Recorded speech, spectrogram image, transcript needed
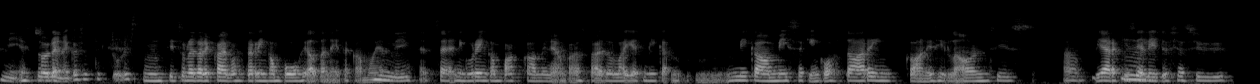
Niin, että todennäköisesti te... tulisi. Mm, sitten sun ei tarvitse kaivaa sitä rinkan pohjalta niitä kamoja. Niin. Et se niin kuin rinkan pakkaaminen on myös taitolaji, että mikä, mikä on missäkin kohtaa rinkkaa, niin sillä on siis järkiselitys mm. ja syy.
